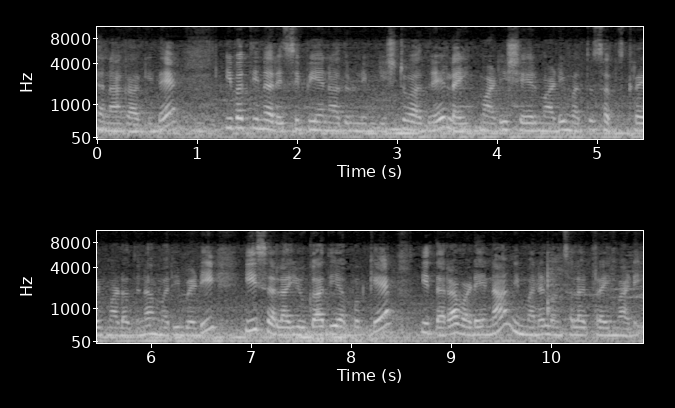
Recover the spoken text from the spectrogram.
ಚೆನ್ನಾಗಾಗಿದೆ. ಇವತ್ತಿನ ರೆಸಿಪಿ ಏನಾದರೂ ನಿಮ್ಗೆ ಇಷ್ಟವಾದರೆ ಲೈಕ್ ಮಾಡಿ, ಶೇರ್ ಮಾಡಿ ಮತ್ತು ಸಬ್ಸ್ಕ್ರೈಬ್ ಮಾಡೋದನ್ನು ಮರಿಬೇಡಿ. ಈ ಸಲ ಯುಗಾದಿ ಹಬ್ಬಕ್ಕೆ ಈ ಥರ ವಡೆನ ನಿಮ್ಮ ಮನೇಲಿ ಒಂದು ಸಲ ಟ್ರೈ ಮಾಡಿ.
